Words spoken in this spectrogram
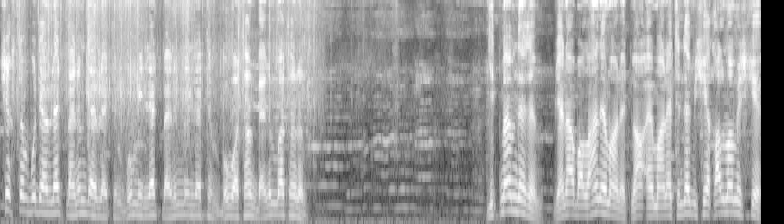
Çıktım bu devlet benim devletim. Bu millet benim milletim. Bu vatan benim vatanım. Gitmem dedim. Cenab-ı Allah'ın emanet. La emanetinde bir şey kalmamış ki.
